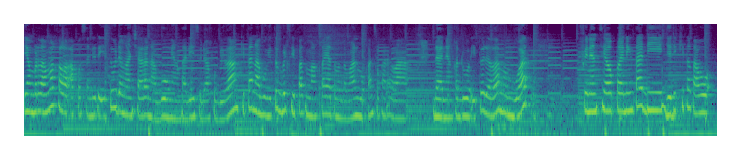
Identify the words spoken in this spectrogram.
Yang pertama kalau aku sendiri itu dengan cara nabung yang tadi sudah aku bilang kita nabung itu bersifat memaksa ya teman-teman bukan sukarela. Dan yang kedua itu adalah membuat financial planning tadi. Jadi kita tahu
